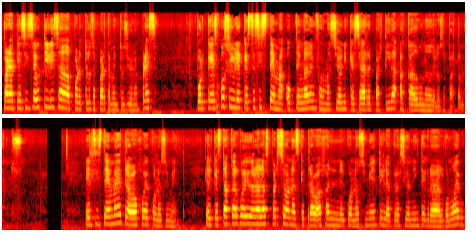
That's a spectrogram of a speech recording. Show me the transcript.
para que así sea utilizada por otros departamentos de una empresa porque es posible que este sistema obtenga la información y que sea repartida a cada uno de los departamentos. El sistema de trabajo de conocimiento, el que está a cargo de ayudar a las personas que trabajan en el conocimiento y la creación de integrar algo nuevo.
